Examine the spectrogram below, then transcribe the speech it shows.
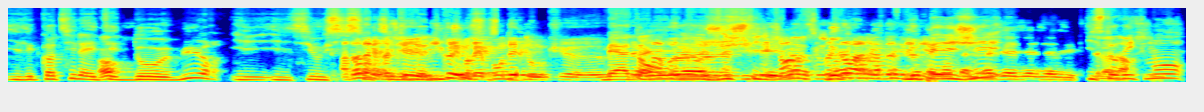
il, quand il a été oh. dos au mur, il, il s'est aussi. Attends, parce que Nico, il me répondait donc. Euh, mais attends, euh, je suis. Le, PSG, historiquement,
